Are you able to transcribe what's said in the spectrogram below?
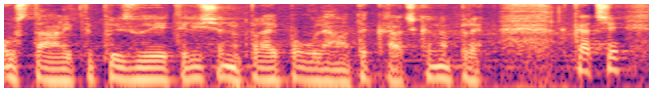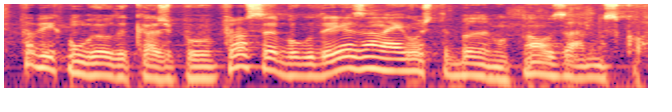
останалите производители ще направи по-голямата крачка напред. Така че това бих могъл да кажа по въпроса. Благодаря за него. Ще бъдем отново заедно скоро.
